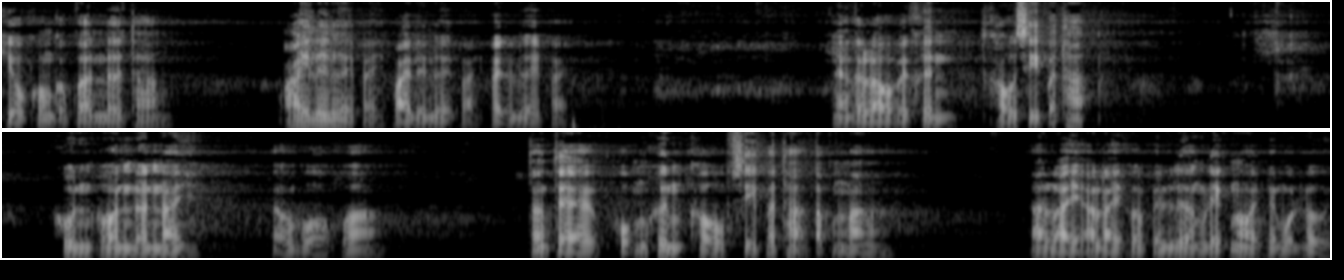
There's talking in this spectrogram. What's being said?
เกี่ยวข้องกับการเดินทาง ไปเรื่อยๆไปไปเรื่อยๆไปไปเรื่อยๆไปแล้วก็เราไปขึ้น เขาสีปะทะ คุณพรดันในเขาบอกว่า ตั้งแต่ผมขึ้นเขาสีปะทะกลับมา อะไรอะไรก็เป็นเรื่องเล็กน้อยไปหมดเลย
